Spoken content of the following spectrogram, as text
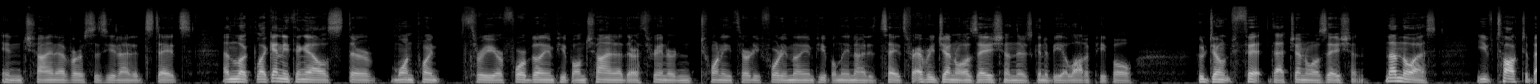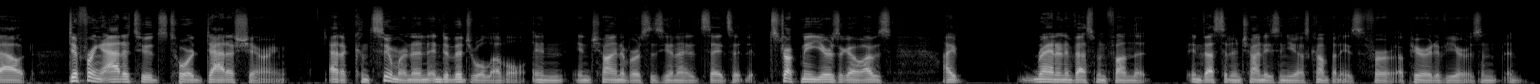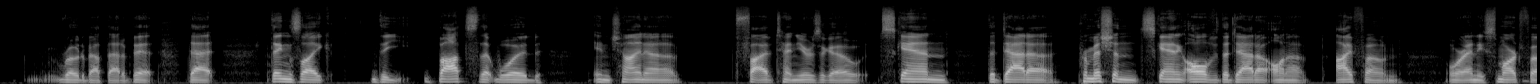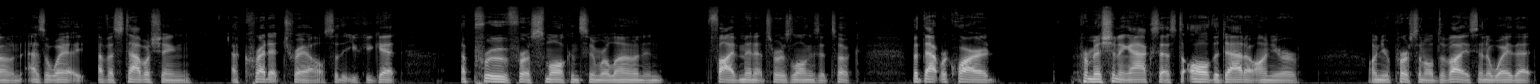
in China versus the United States. And look, like anything else, there are 1.3 or 4 billion people in China. There are 320, 30, 40 million people in the United States. For every generalization, there's going to be a lot of people who don't fit that generalization. Nonetheless, you've talked about differing attitudes toward data sharing at a consumer and an individual level in, in China versus the United States. It, it struck me years ago. I was I ran an investment fund that invested in Chinese and U.S. companies for a period of years and, and wrote about that a bit. That things like the bots that would in China five, ten years ago scan the data, permission scanning all of the data on a iPhone or any smartphone as a way of establishing a credit trail so that you could get approved for a small consumer loan in five minutes or as long as it took. But that required permissioning access to all the data on your on your personal device in a way that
